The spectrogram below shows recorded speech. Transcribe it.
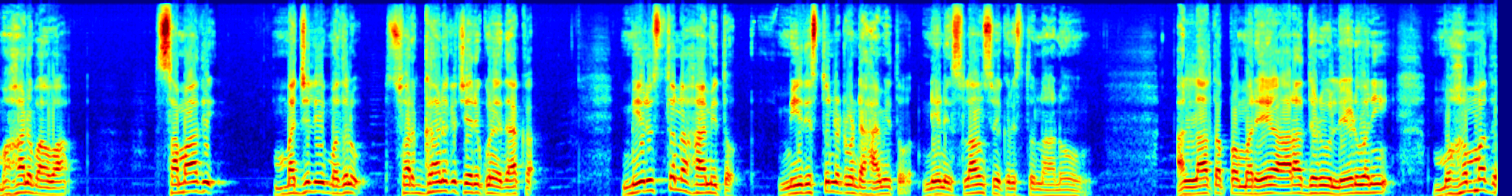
మహానుభావ సమాధి మజిలీ మొదలు స్వర్గానికి చేరుకునేదాకా మీరిస్తున్న హామీతో మీరిస్తున్నటువంటి హామీతో నేను ఇస్లాం స్వీకరిస్తున్నాను. అల్లా తప్ప మరే ఆరాధ్యుడు లేడు అని ముహమ్మద్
